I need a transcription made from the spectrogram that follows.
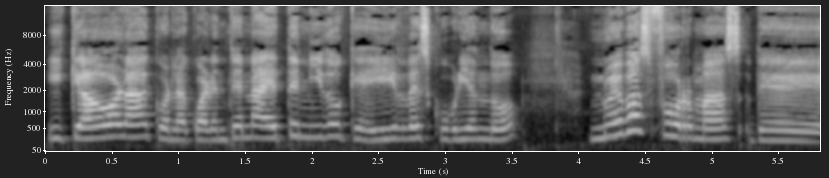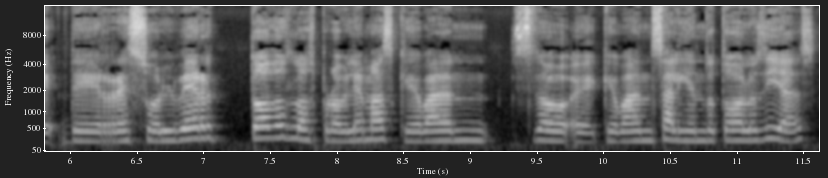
y que ahora con la cuarentena he tenido que ir descubriendo nuevas formas de, de resolver todos los problemas que van, eh, que van saliendo todos los días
